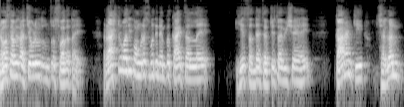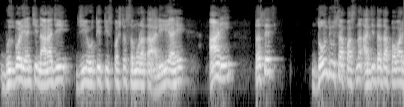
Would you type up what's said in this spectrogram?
नमस्कार मित्र आजच्या व्हिडिओमध्ये तुमचं स्वागत आहे. राष्ट्रवादी काँग्रेसमध्ये नेमकं काय चाललंय हे सध्या चर्चेचा विषय आहे. कारण की छगन भुजबळ यांची नाराजी जी होती ती स्पष्ट समोर आता आलेली आहे. आणि तसेच दोन दिवसापासून अजितदादा पवार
